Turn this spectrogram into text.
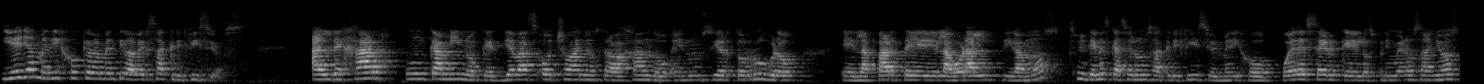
y ella me dijo que obviamente iba a haber sacrificios. Al dejar un camino que llevas ocho años trabajando en un cierto rubro, en la parte laboral, digamos, tienes que hacer un sacrificio. Y me dijo, puede ser que los primeros años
